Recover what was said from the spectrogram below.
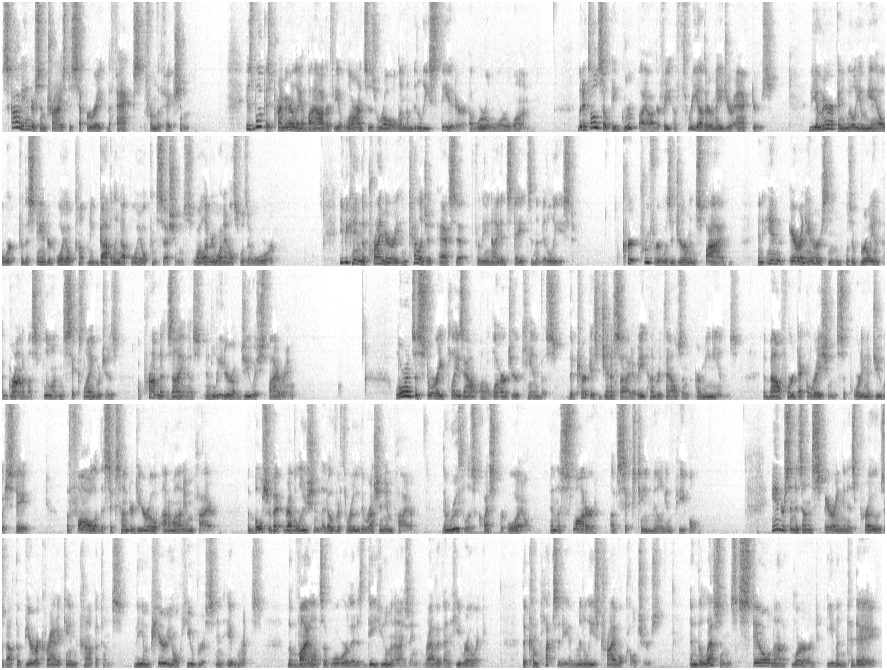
Scott Anderson tries to separate the facts from the fiction. His book is primarily a biography of Lawrence's role in the Middle East theater of World War I. But it's also a group biography of three other major actors the American William Yale worked for the Standard Oil Company, gobbling up oil concessions while everyone else was at war. He became the primary intelligence asset for the United States in the Middle East. Kurt Prüfer was a German spy, and Aaron Aaronsohn was a brilliant agronomist fluent in six languages, a prominent Zionist, and leader of a Jewish spy ring. Lawrence's story plays out on a larger canvas the Turkish genocide of 800,000 Armenians, the Balfour Declaration supporting a Jewish state, the fall of the 600 year old Ottoman Empire, the Bolshevik Revolution that overthrew the Russian Empire, the ruthless quest for oil, and the slaughter of 16 million people. Anderson is unsparing in his prose about the bureaucratic incompetence, the imperial hubris and ignorance, the violence of war that is dehumanizing rather than heroic, the complexity of Middle East tribal cultures, and the lessons still not learned even today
